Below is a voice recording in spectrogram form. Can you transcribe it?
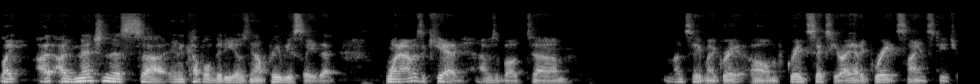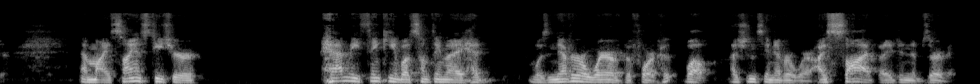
like I, have mentioned this uh, in a couple of videos now previously that when I was a kid, I was about um, I'd say my grade um, grade six year. I had a great science teacher, and my science teacher had me thinking about something that I had was never aware of before. Well, I shouldn't say never aware. I saw it, but I didn't observe it,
